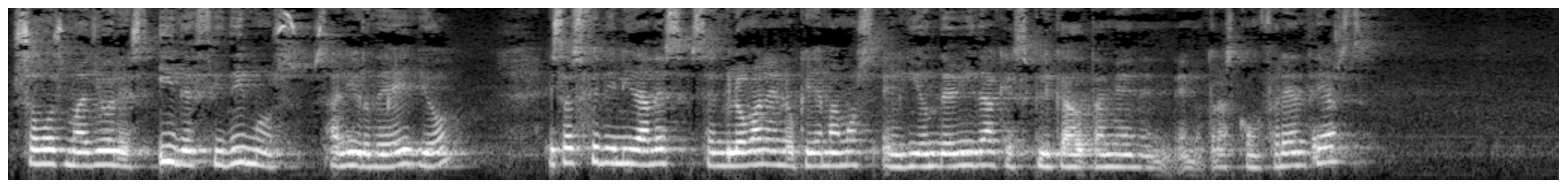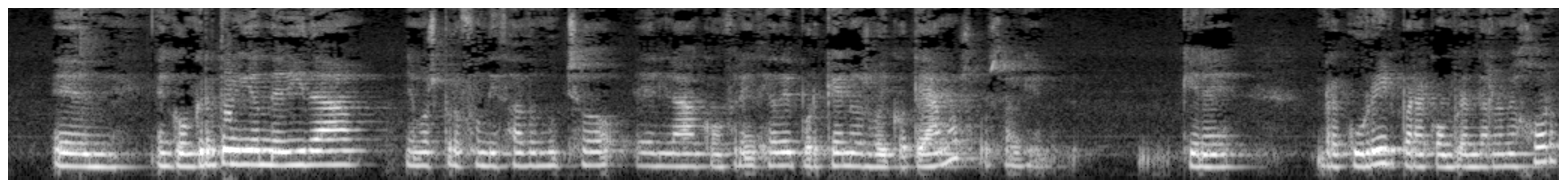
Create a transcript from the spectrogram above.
somos mayores y decidimos salir de ello, esas fidelidades se engloban en lo que llamamos el guion de vida, que he explicado también en, otras conferencias. En, en, concreto, el guion de vida hemos profundizado mucho en la conferencia de por qué nos boicoteamos, pues alguien quiere recurrir para comprenderlo mejor.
